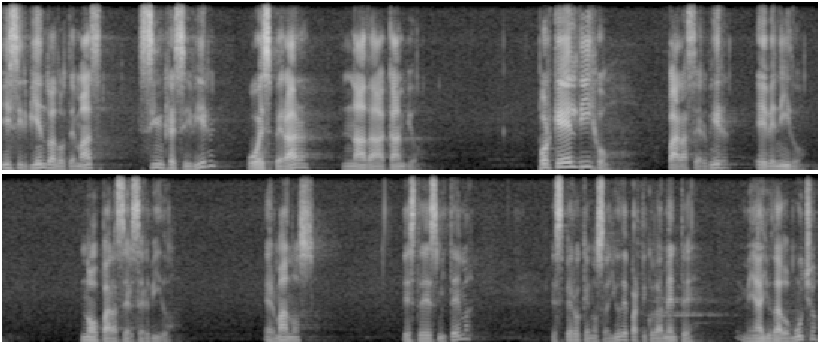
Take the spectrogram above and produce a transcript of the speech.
y sirviendo a los demás sin recibir o esperar nada a cambio. Porque Él dijo, para servir he venido, no para ser servido. Hermanos, este es mi tema. Espero que nos ayude particularmente. Me ha ayudado mucho,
